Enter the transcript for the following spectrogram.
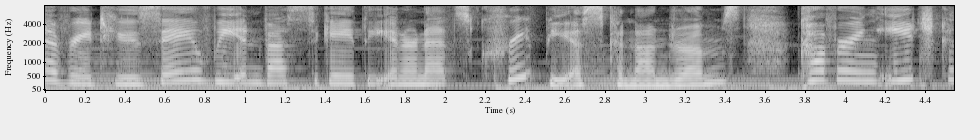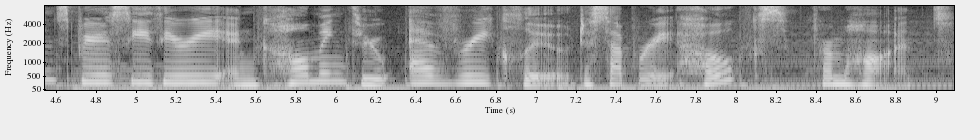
Every Tuesday, we investigate the internet's creepiest conundrums, covering each conspiracy theory and combing through every clue to separate hoax from haunt.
